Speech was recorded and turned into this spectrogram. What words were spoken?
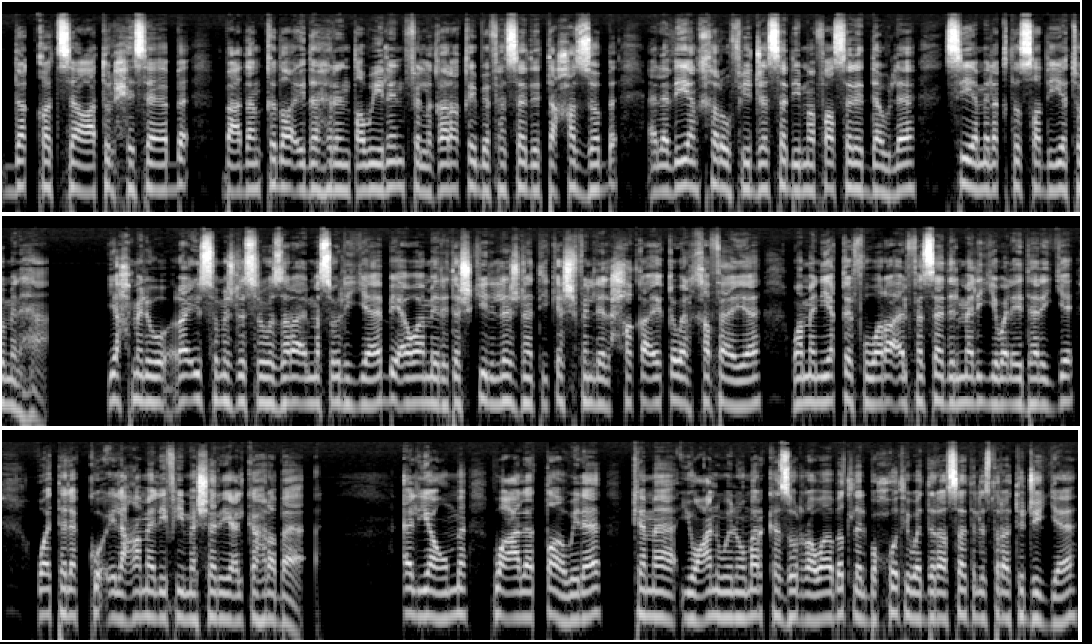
دقت ساعة الحساب بعد انقضاء دهر طويل في الغرق بفساد التحزب الذي ينخر في جسد مفاصل الدولة سيما الاقتصادية منها. يحمل رئيس مجلس الوزراء المسؤولية بأوامر تشكيل لجنة كشف للحقائق والخفايا ومن يقف وراء الفساد المالي والإداري وتلكؤ العمل في مشاريع الكهرباء. اليوم وعلى الطاولة كما يعنون مركز الروابط للبحوث والدراسات الاستراتيجية.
